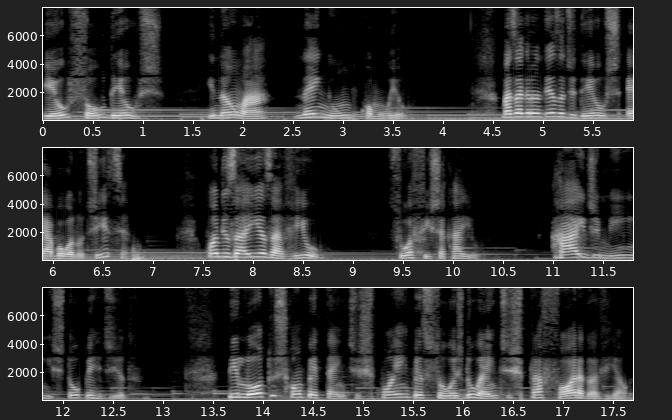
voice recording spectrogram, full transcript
Eu sou Deus, e não há nenhum como eu. Mas a grandeza de Deus é a boa notícia? Quando Isaías a viu, sua ficha caiu. Ai de mim, estou perdido. Pilotos competentes põem pessoas doentes para fora do avião.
